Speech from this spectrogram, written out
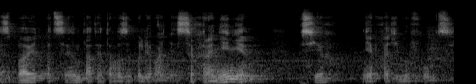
избавить пациента от этого заболевания с сохранением всех необходимых функций.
